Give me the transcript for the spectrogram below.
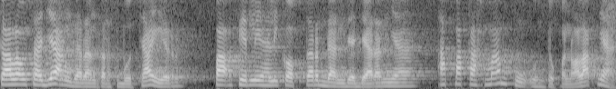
Kalau saja anggaran tersebut cair, Pak Firly Helikopter dan jajarannya apakah mampu untuk menolaknya?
